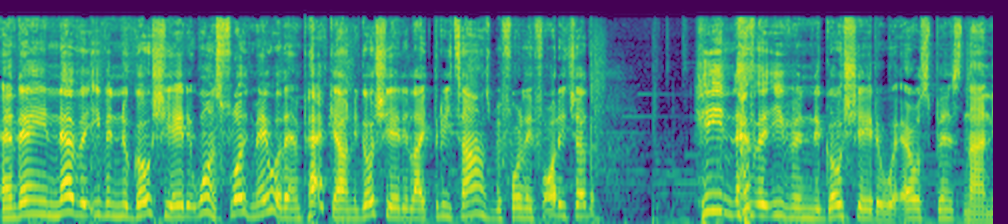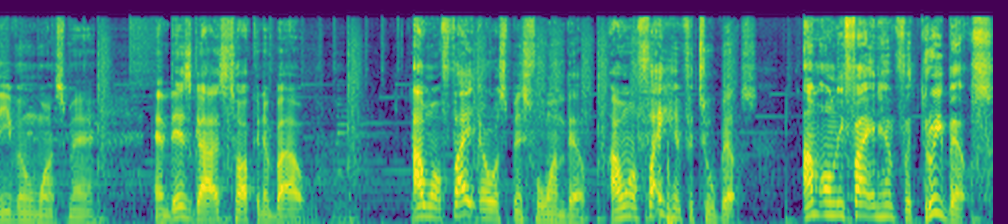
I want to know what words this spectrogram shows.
And they ain't never even negotiated once. Floyd Mayweather and Pacquiao negotiated like three times before they fought each other. He never even negotiated with Errol Spence, not even once, man. And this guy's talking about, I won't fight Errol Spence for one belt. I won't fight him for two belts. I'm only fighting him for three belts.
